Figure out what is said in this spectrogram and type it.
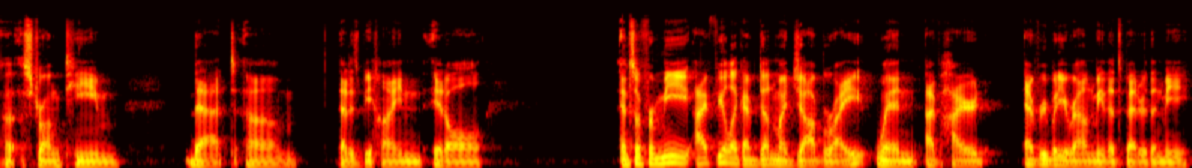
a a strong team that um, that is behind it all. And so for me, I feel like I've done my job right when I've hired everybody around me that's better than me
